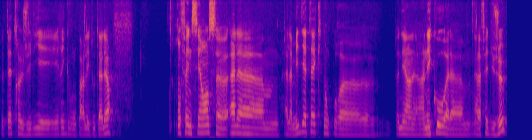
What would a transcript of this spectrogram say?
peut-être Julie et Eric vont parler tout à l'heure, on fait une séance euh, à la, médiathèque donc pour donner un, écho à la, à la, fête du jeu.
